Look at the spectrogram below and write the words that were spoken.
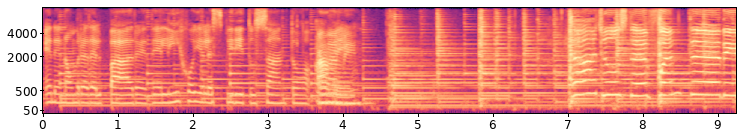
en el nombre del Padre, del Hijo y el Espíritu Santo. Amén. Rayos de fuente divina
